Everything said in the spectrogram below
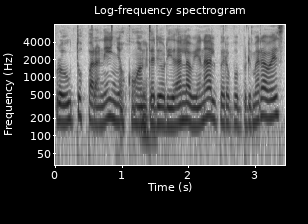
productos para niños con anterioridad en la Bienal, pero por primera vez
